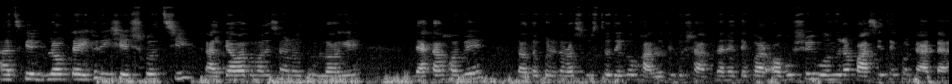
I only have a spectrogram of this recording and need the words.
আজকে ব্লগটা এখানেই শেষ করছি। কালকে আবার তোমাদের সঙ্গে নতুন ব্লগে দেখা হবে। ততক্ষণে তোমরা সুস্থ থেকো, ভালো থেকো, সাবধানে থেকো, আর অবশ্যই বন্ধুরা পাশে থেকো, টাটা।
